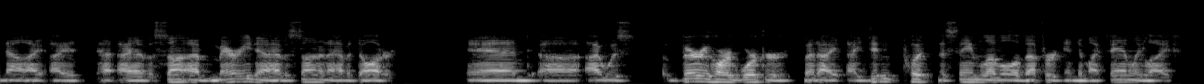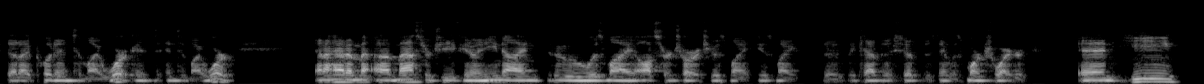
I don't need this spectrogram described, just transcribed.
now I I I have a son. I'm married and I have a son and I have a daughter and uh, I was very hard worker, but I, I didn't put the same level of effort into my family life that I put into my work into my work. And I had a, a master chief, you know, an E9 who was my officer in charge. He was my he was my the, the captain of ship. His name was Mark Schweiger, and he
